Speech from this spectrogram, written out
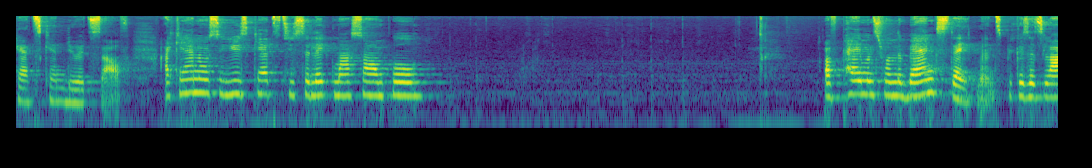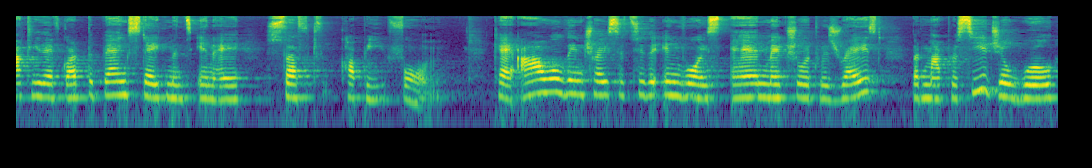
CAATs can do itself. I can also use CAATs to select my sample of payments from the bank statements because it's likely they've got the bank statements in a soft copy form. Okay, I will then trace it to the invoice and make sure it was raised, but my procedure will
